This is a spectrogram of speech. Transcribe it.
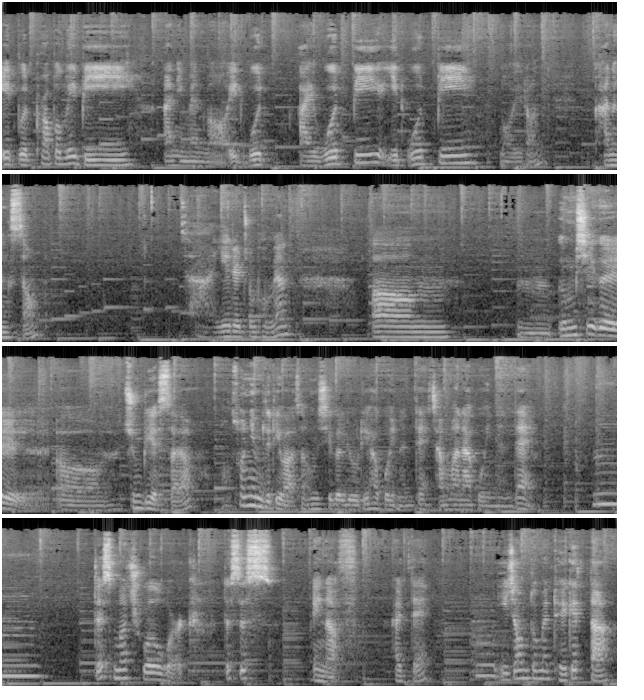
it would probably be 아니면 뭐 it would, I would be, it would be 뭐 이런 가능성. 자 예를 좀 보면 음, 음, 식을 어, 준비했어요. 어, 손님들이 와서 음식을 요리하고 있는데 장만하고 있는데 음, This much will work. This is enough. 할 때, 음, 이 정도면 되겠다.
